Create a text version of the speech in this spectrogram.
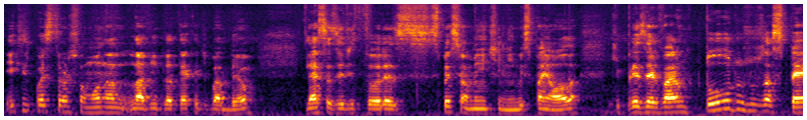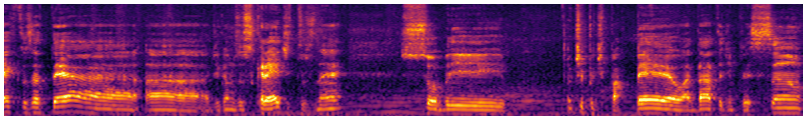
e que depois se transformou na La Biblioteca de Babel, dessas editoras, especialmente em língua espanhola, que preservaram todos os aspectos, até a, a digamos, os créditos, né, sobre o tipo de papel, a data de impressão.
